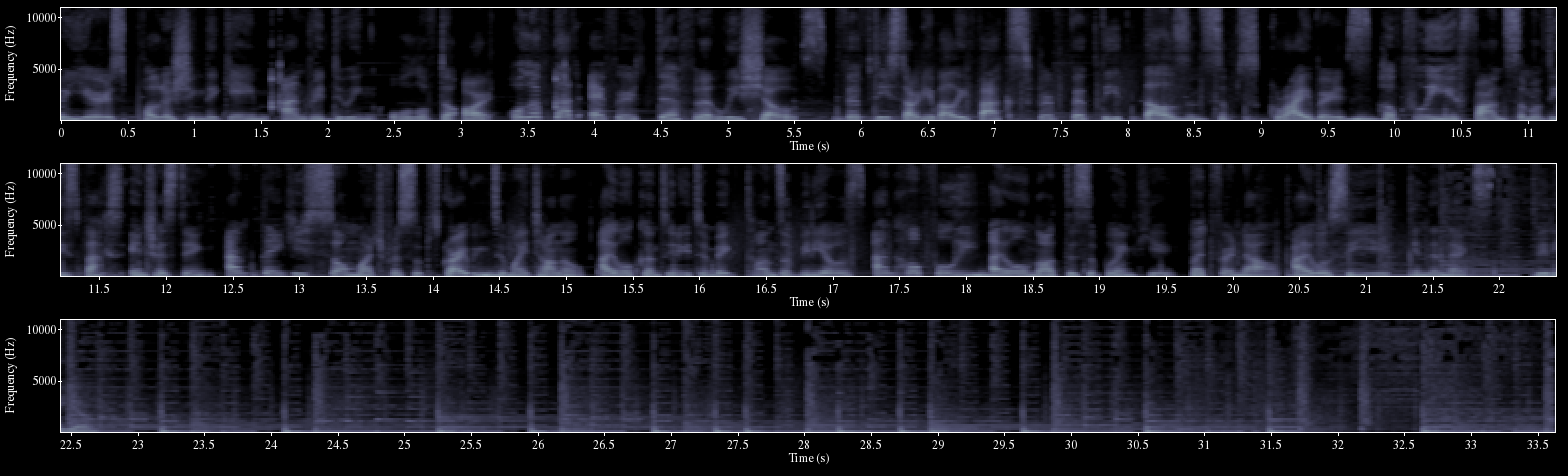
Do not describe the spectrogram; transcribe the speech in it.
years polishing the game and redoing all of the art. All of that effort definitely shows. 50 Stardew Valley facts for 50,000 subscribers. Hopefully you found some of these facts interesting, and thank you so much for subscribing to my channel. I will continue to make tons of videos, and hopefully I will not disappoint you. But for now, I will see you in the next video.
